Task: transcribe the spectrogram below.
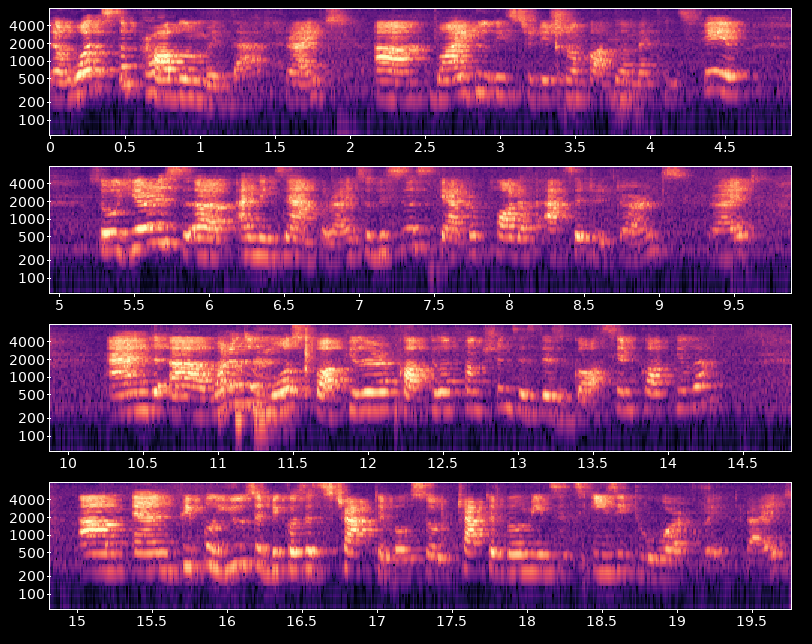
Now, what's the problem with that, right? Uh, why do these traditional copula methods fail? So here is uh, an example, right? So this is a scatter plot of asset returns, right? And uh, one of the most popular copula functions is this Gaussian copula. Um, and people use it because it's tractable. So tractable means it's easy to work with, right?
